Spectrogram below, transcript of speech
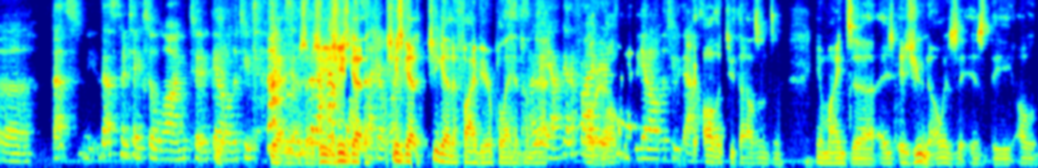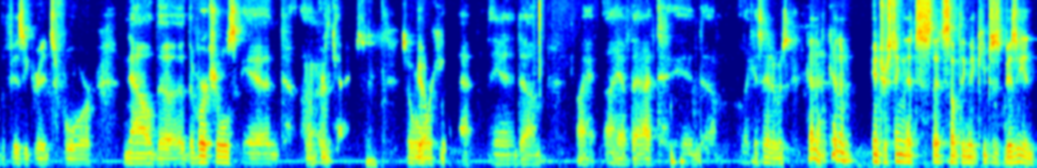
Uh, that's that's going to take so long to get all the two Yeah, yeah. So that I she, have she's one got second she's one. got she got a five year plan on Oh, that. yeah, I've got a five year yeah. plan to get all the two thousands. all the 2000s and you know mine's uh, as, as you know is is the all of the fizzy grids for now the the virtuals and uh, Mhm. earth caps so we're Yep. working on that and um, i i have that and um, like i said it was kind of kind of interesting. That's that's something that keeps us busy, and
